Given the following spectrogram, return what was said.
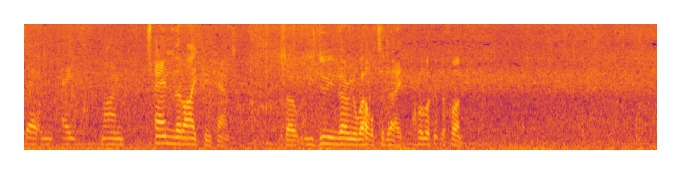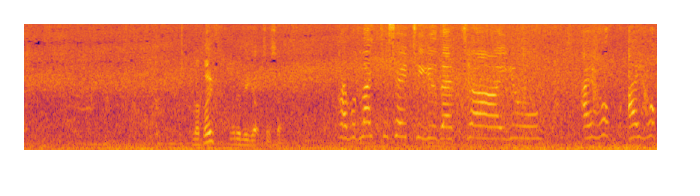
seven, eight, nine, ten that I can count. So he's doing very well today. Have a look at the fun. LaBouffe, what have you got to say? I would like to say to you that uh, you, I hope, I hope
